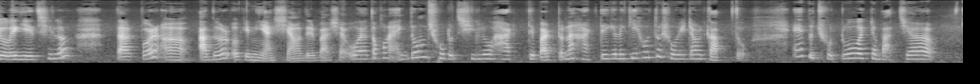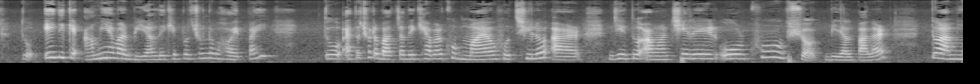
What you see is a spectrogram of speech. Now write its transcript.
চলে গিয়েছিল। তারপর আদর ওকে নিয়ে আসে আমাদের বাসায়। ও তখন একদম ছোট ছিল, হাঁটতে পারতো না। হাঁটতে গেলে কি হতো? শরীরটা ওর কাঁপতো। এত ছোট একটা বাচ্চা। তো এইদিকে আমি আবার বিড়াল দেখে প্রচণ্ড ভয় পাই। তো এত ছোট বাচ্চা দেখে আবার খুব মায়াও হচ্ছিল। আর যেহেতু আমার ছেলের, ওর খুব শখ বিড়াল পালার, তো আমি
